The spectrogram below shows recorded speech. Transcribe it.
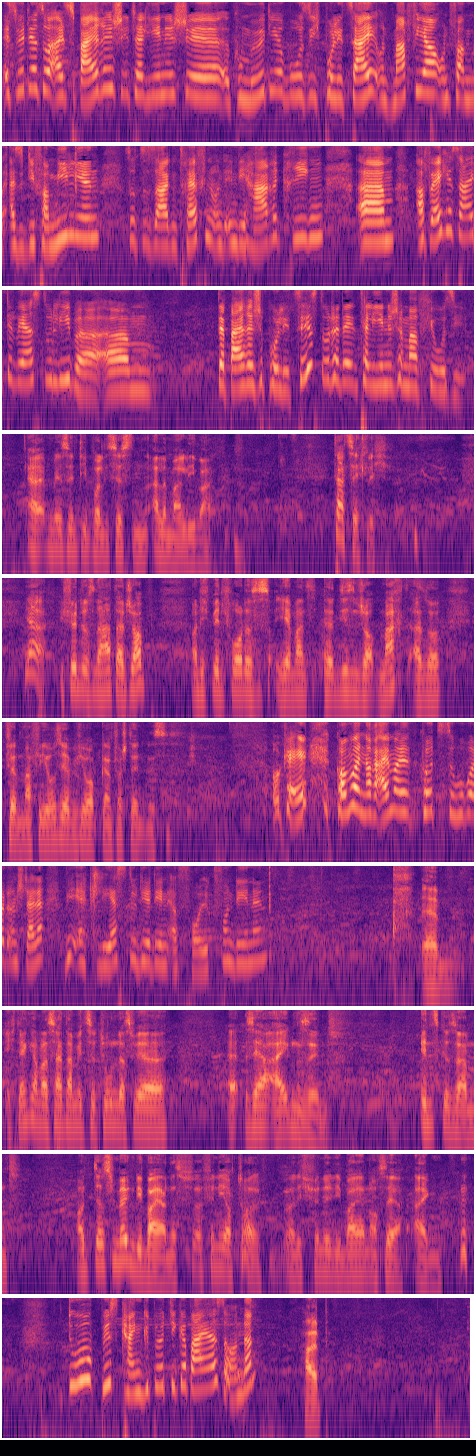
Es wird ja so als bayerisch-italienische Komödie, wo sich Polizei und Mafia und also die Familien sozusagen treffen und in die Haare kriegen. Ähm, auf welche Seite wärst du lieber? Ähm, der bayerische Polizist oder der italienische Mafiosi? Äh, mir sind die Polizisten allemal lieber. Tatsächlich. Ja, ich finde es ein harter Job und ich bin froh, dass jemand äh, diesen Job macht. Also für Mafiosi habe ich überhaupt kein Verständnis. Okay, kommen wir noch einmal kurz zu Hubert und Steiner. Wie erklärst du dir den Erfolg von denen? Ach, ähm, ich denke, es hat damit zu tun, dass wir äh, sehr eigen sind. Insgesamt. Und das mögen die Bayern. Das finde ich auch toll, weil ich finde die Bayern auch sehr eigen. Du bist kein gebürtiger Bayer, sondern? Halb.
